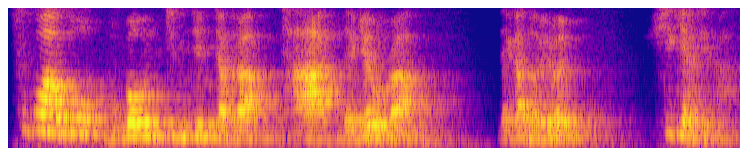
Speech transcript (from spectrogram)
수고하고 무거운 짐진 자들아 다 내게로 오라. 내가 너희를 쉬게 하리라.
